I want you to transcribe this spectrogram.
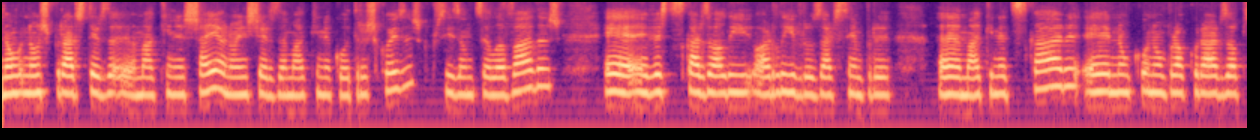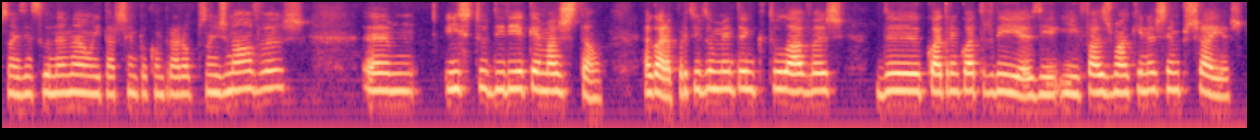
não, não esperares teres a máquina cheia ou não encheres a máquina com outras coisas que precisam de ser lavadas. É, em vez de secares ao, li, ao ar livre, usar sempre a máquina de secar, é não, não procurares opções em segunda mão e estar sempre a comprar opções novas. Um, isto diria que é má gestão. Agora, a partir do momento em que tu lavas de 4 em 4 dias e, e fazes máquinas sempre cheias,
